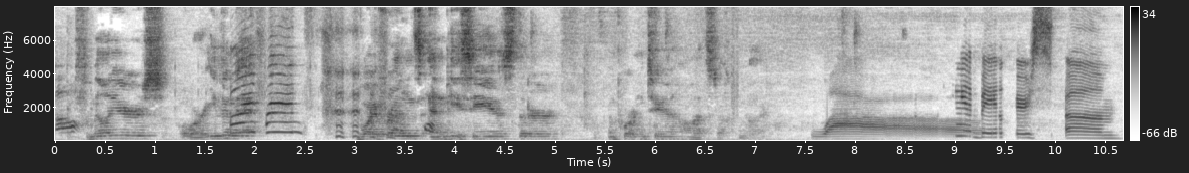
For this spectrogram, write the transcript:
Oh. familiars or even Boyfriends! boyfriends, NPCs that are important to you, all that stuff can go there. Wow. Looking at Baylor's um,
